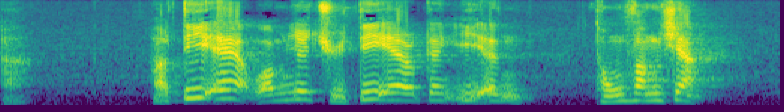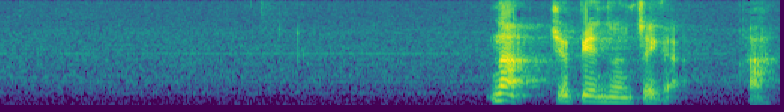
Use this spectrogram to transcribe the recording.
啊。好，dl 我们就取 dl 跟 En 同方向，那就变成这个啊，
